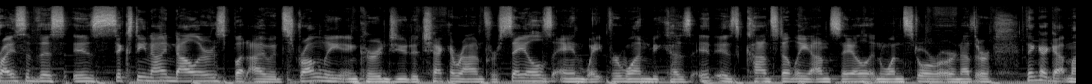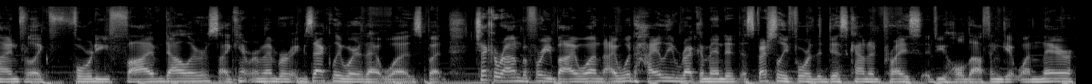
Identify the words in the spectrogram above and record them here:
price of this is is $69, but I would strongly encourage you to check around for sales and wait for one because it is constantly on sale in one store or another. I think I got mine for like $45. I can't remember exactly where that was, but check around before you buy one. I would highly recommend it, especially for the discounted price if you hold off and get one there.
